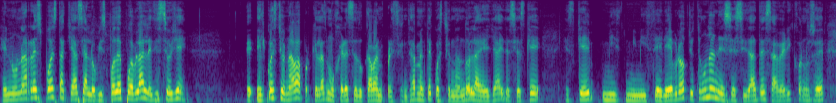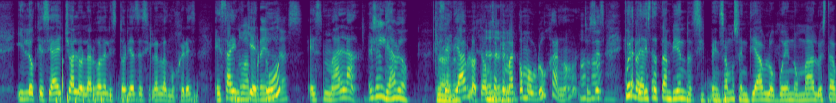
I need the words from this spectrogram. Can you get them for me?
en una respuesta que hace al obispo de Puebla le dice, oye, eh, él cuestionaba por qué las mujeres se educaban, precisamente cuestionándola a ella, y decía, es que, es que mi, mi- mi cerebro, yo tengo una necesidad de saber y conocer, y lo que se ha hecho a lo largo de la historia es decirle a las mujeres, esa inquietud es mala. Es el diablo. Es el diablo, te vamos a quemar como bruja, ¿no? Entonces, Bueno, ahí está también, si pensamos en diablo, bueno, malo, esta,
